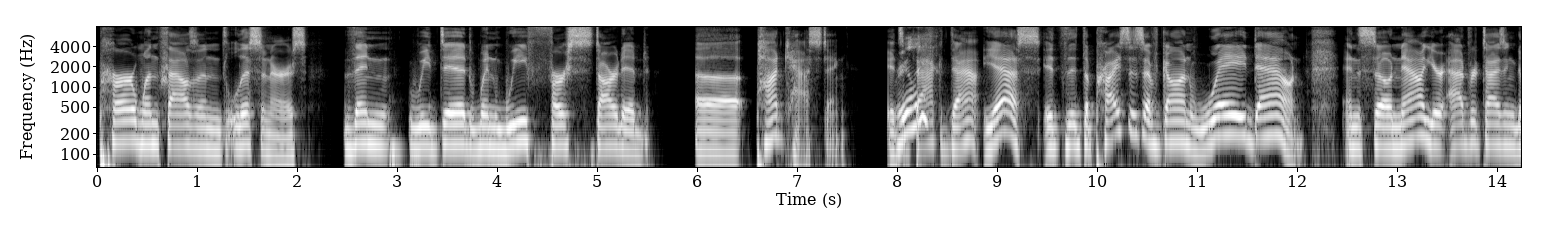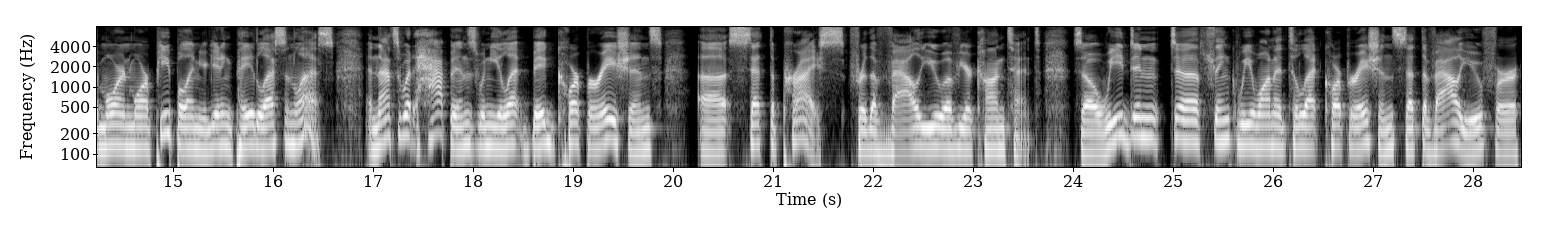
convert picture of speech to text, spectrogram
per 1,000 listeners than we did when we first started uh, podcasting. It's Really? back down. Yes, it's the, the prices have gone way down. And so now you're advertising to more and more people and you're getting paid less and less. And that's what happens when you let big corporations uh, set the price for the value of your content. So we didn't uh, think we wanted to let corporations set the value for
